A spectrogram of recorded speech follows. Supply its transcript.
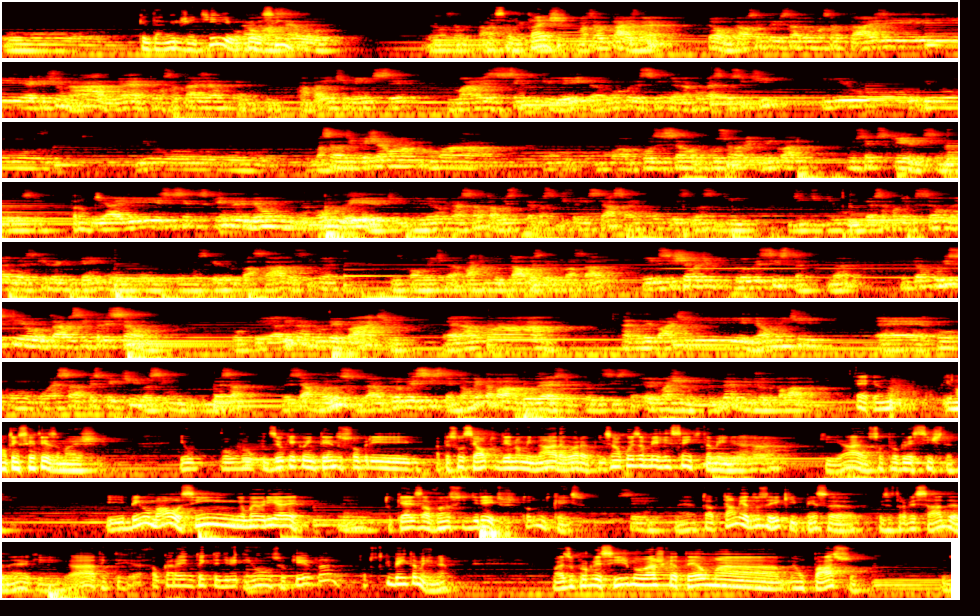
O... Aquele Danilo Gentili, ou coisa assim? Marcelo, Marcelo Tais. Marcelo Tais? Marcelo Tais, né? Então, estava sendo entrevistado pelo Marcelo Tais e é questionado, né? Porque o Marcelo Tais é, é aparentemente ser mais centro-direita, alguma coisa assim, né? Na conversa que eu senti. E o. E o, e o Marcelo Diné já é uma, uma, uma posição, um posicionamento bem claro no centro-esquerda, assim, uma coisa assim. Pronto. E aí esse centro-esquerda ele deu um, um novo layer de, de, denominação, talvez até para se diferenciar, sair um pouco desse lance de, de, de, dessa conexão né, da esquerda que tem com, com, com a esquerda do passado, assim, né, principalmente a parte brutal da esquerda do passado, e ele se chama de progressista. Né? Então por isso que eu trago essa impressão, porque ali no debate era, uma, era um debate realmente é, com, com, com, essa perspectiva, assim, dessa, desse avanço é, progressista. Então, vem da palavra progresso, progressista, eu imagino. Não deve vir de outra palavra. É, eu não, eu não tenho certeza, mas eu vou, vou dizer o que, é que eu entendo sobre a pessoa se autodenominar agora. Isso é uma coisa meio recente também, né? Uhum. Que, ah, eu sou progressista. E bem ou mal, assim, a maioria é. Né? Tu queres avanço de direitos, todo mundo quer isso. Sim. Né? Tá, tem uma meia dúzia aí que pensa coisa atravessada, né? Que ah, tem que ter, ah, o cara aí não tem que ter direito nenhum, não sei o quê. Tá, tá tudo que bem também, né? Mas o progressismo eu acho que até é, uma, é um passo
